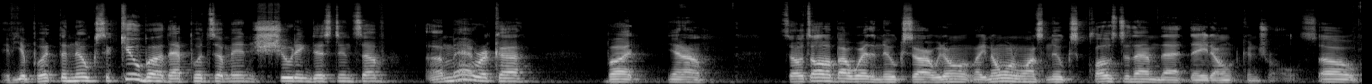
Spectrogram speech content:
if you put the nukes at Cuba, that puts them in shooting distance of America. But, you know, so it's all about where the nukes are. We don't, like, no one wants nukes close to them that they don't control. So,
